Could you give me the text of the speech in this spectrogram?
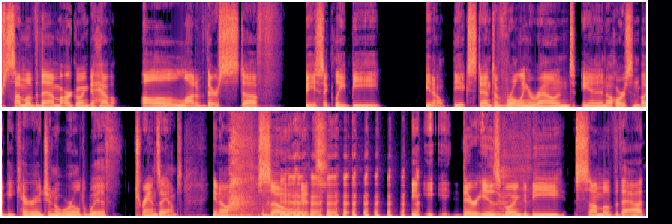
some of them are going to have a lot of their stuff basically be, you know, the extent of rolling around in a horse and buggy carriage in a world with transams. You know, so it's it- it- there is going to be some of that,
